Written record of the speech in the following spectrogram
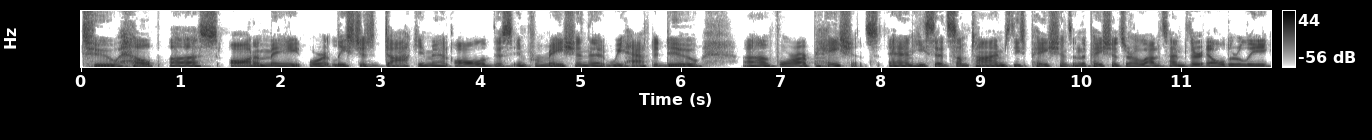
to help us automate or at least just document all of this information that we have to do uh, for our patients. And he said sometimes these patients, and the patients are a lot of times they're elderly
